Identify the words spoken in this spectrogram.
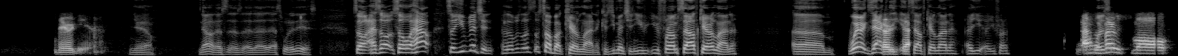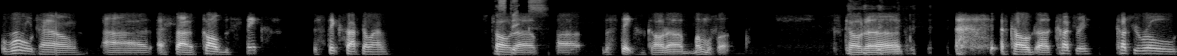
There it is. Yeah. No, that's that's, that's what it is. So I saw. So how? So you mentioned. Let's let's talk about Carolina because you mentioned you you from South Carolina. Um, where exactly in South Carolina are you are you from? What a very small rural town. Uh, it's, uh, it's called the Sticks. The Sticks, South Carolina. It's The called Sticks. uh, uh, the Sticks. It's called uh, Bumblefuck. It's called uh, it's called uh, Country Country Road.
